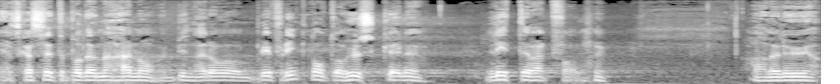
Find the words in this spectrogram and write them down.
Jeg skal sette på denne her nå. Jeg begynner å bli flink nå til å huske, eller litt i hvert fall. Halleluja.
